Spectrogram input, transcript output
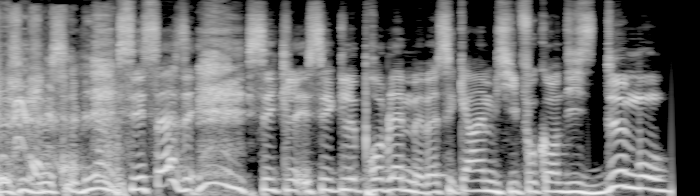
je, je, sais bien. C'est ça. C'est que, c'est que le problème, bah, c'est quand même s'il faut qu'on dise deux mots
